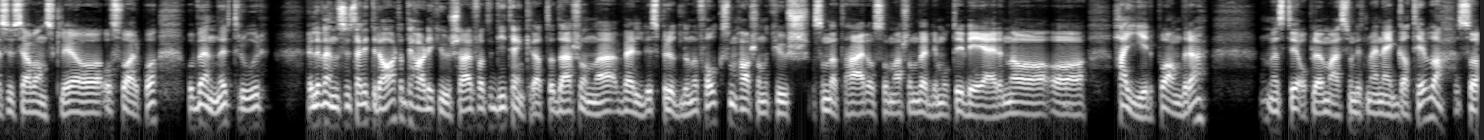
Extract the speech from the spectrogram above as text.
Det syns jeg er vanskelig å, å svare på. Og venner tror eller Venner syns det er litt rart at de har de kursene her, for at de tenker at det er sånne veldig sprudlende folk som har sånne kurs som dette her, og som er sånn veldig motiverende og, og heier på andre. Mens de opplever meg som litt mer negativ, da. Så,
